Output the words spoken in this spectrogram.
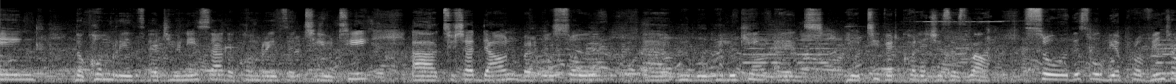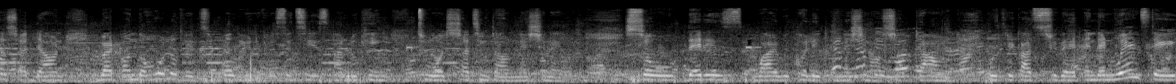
the comrades at UNISA, the comrades at TUT uh, to shut down, but also uh, we will be looking at your TVET colleges as well. So this will be a provincial shutdown, but on the whole of it, all universities are looking towards shutting down nationally. So that is why we call it a national shutdown with regards to that. And then Wednesday,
